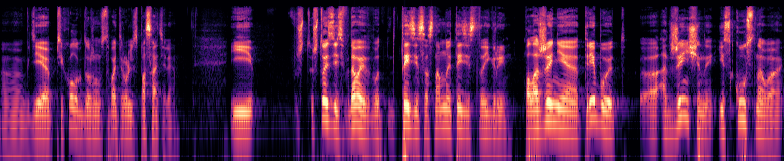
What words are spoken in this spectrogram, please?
э, где психолог должен выступать в роли спасателя. И что здесь? Давай, вот тезис, основной тезис этой игры. Положение требует э, от женщины искусного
